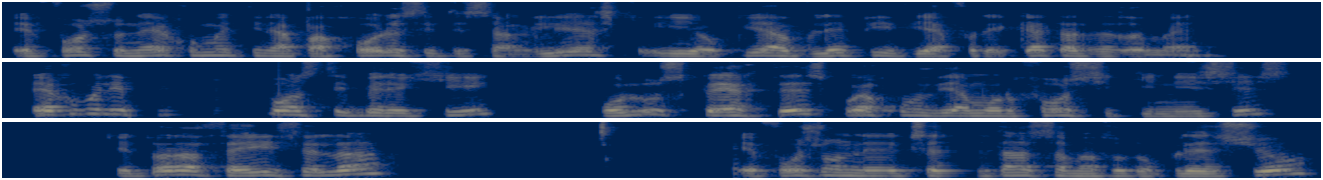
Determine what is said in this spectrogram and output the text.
εφόσον έχουμε την απαχώρηση της Αγγλίας, η οποία βλέπει διαφορετικά τα δεδομένα. Έχουμε λοιπόν στην περιοχή πολλούς παίχτες που έχουν διαμορφώσει κινήσεις και τώρα θα ήθελα, εφόσον εξετάσαμε αυτό το πλαίσιο,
